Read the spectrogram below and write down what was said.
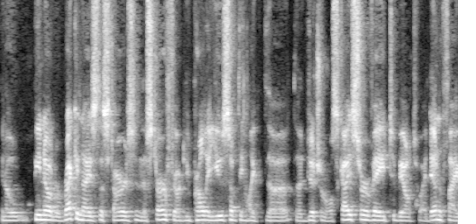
you know being able to recognize the stars in the star field, you probably use something like the the digital sky survey to be able to identify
